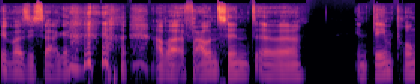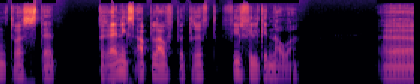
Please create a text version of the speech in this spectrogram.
dem, was ich sage. Aber Frauen sind äh, in dem Punkt, was der Trainingsablauf betrifft, viel, viel genauer. Äh,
